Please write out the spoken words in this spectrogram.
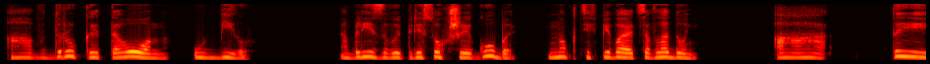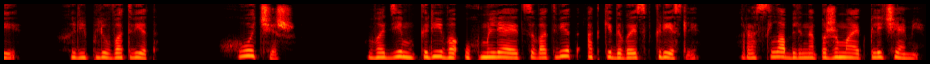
А вдруг это он убил? Облизываю пересохшие губы, ногти впиваются в ладонь. А ты... Хриплю в ответ. Хочешь? Вадим криво ухмыляется в ответ, откидываясь в кресле. Расслабленно пожимает плечами.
